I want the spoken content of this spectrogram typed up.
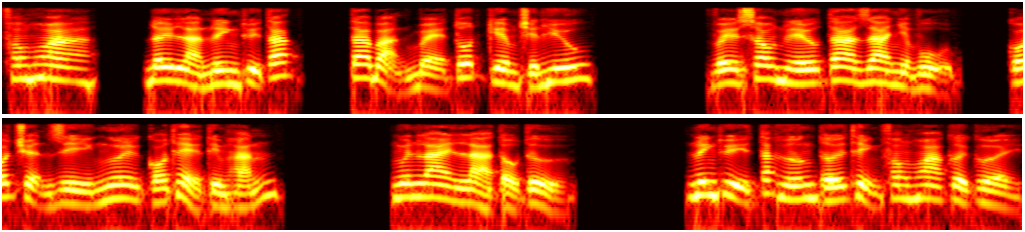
Phong hoa, đây là Ninh Thụy tắc, ta bạn bè tốt kiêm chiến hữu. Về sau nếu ta ra nhiệm vụ, có chuyện gì ngươi có thể tìm hắn. Nguyên lai là tẩu tử. Ninh Thụy tắc hướng tới thịnh phong hoa cười cười,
